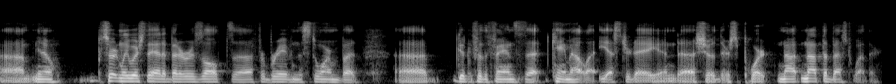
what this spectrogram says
um, you know, certainly wish they had a better result uh, for Brave in the Storm, but uh, good for the fans that came out yesterday and uh, showed their support. Not not the best weather.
